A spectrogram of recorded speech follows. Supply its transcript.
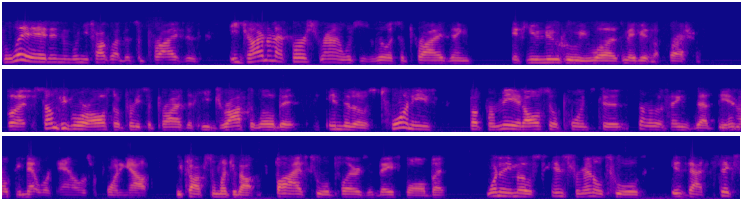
slid, and when you talk about the surprises, he got in that first round, which is really surprising if you knew who he was, maybe in the freshman. But some people were also pretty surprised that he dropped a little bit into those 20s. But for me, it also points to some of the things that the MLB Network analysts were pointing out. We talk so much about five tool players in baseball, but one of the most instrumental tools is that sixth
